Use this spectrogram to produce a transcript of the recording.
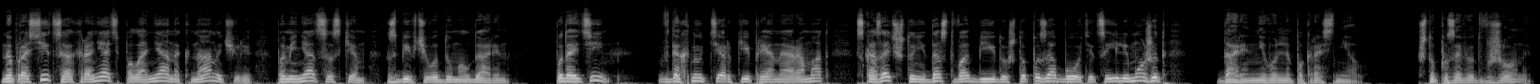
Напроситься охранять полонянок на ночь или поменяться с кем, сбивчиво думал Дарин. Подойти, вдохнуть терпкий пряный аромат, сказать, что не даст в обиду, что позаботится, или, может... Дарин невольно покраснел. Что позовет в жены?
